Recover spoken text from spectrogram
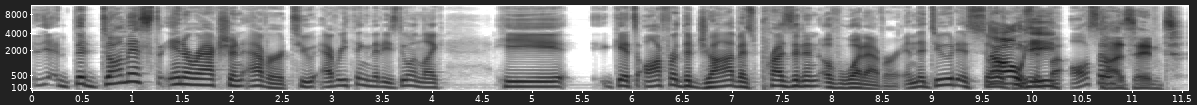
the dumbest interaction ever to everything that he's doing. Like he gets offered the job as president of whatever, and the dude is so no, abusive, he but also doesn't.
